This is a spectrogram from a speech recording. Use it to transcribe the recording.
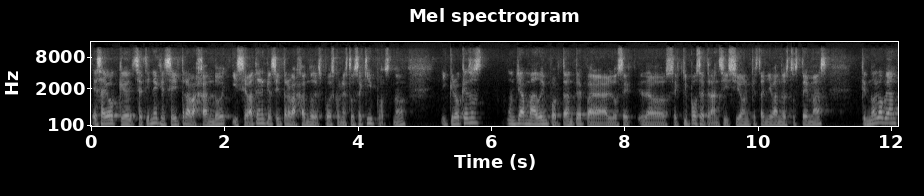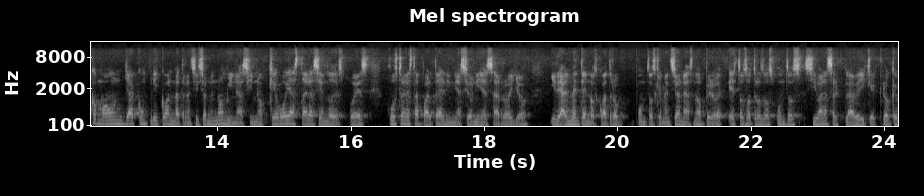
Es algo que se tiene que seguir trabajando y se va a tener que seguir trabajando después con estos equipos, ¿no? Y creo que eso es un llamado importante para los, e, los equipos de transición que están llevando estos temas que no lo vean como un ya cumplí con la transición de nómina, sino qué voy a estar haciendo después, justo en esta parte de alineación y desarrollo, idealmente en los cuatro puntos que mencionas, ¿no? Pero estos otros dos puntos sí van a ser clave y que creo que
